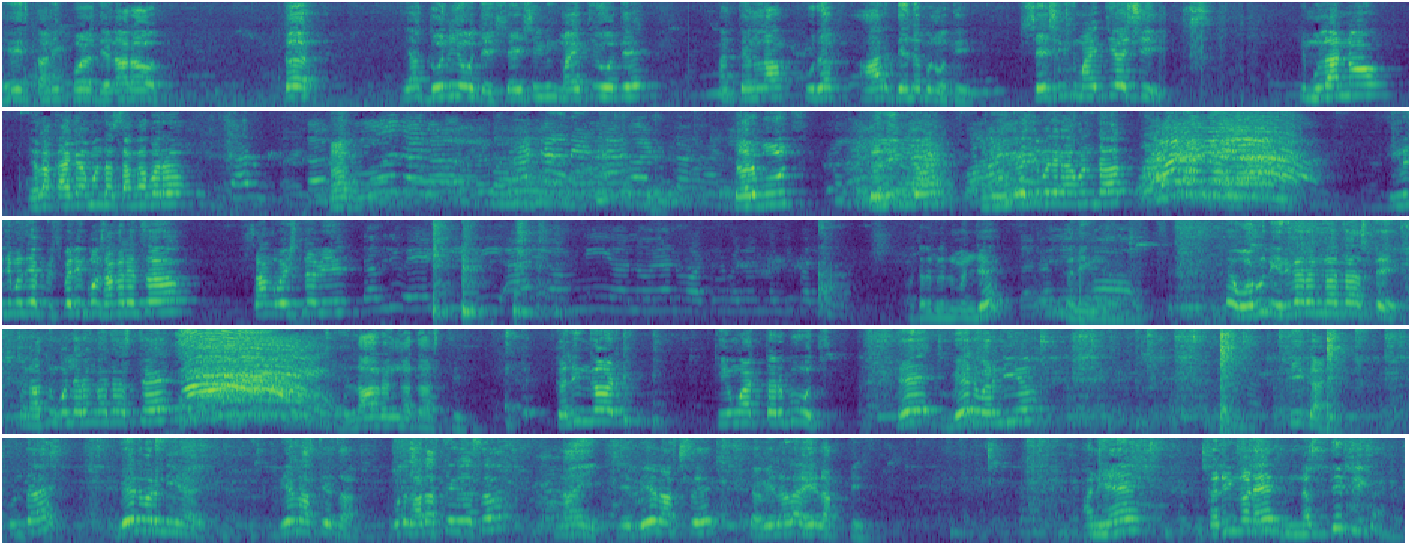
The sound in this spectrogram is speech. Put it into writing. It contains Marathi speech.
हे स्थानिक फळ देणार आहोत. तर या दोन्ही होते. शैक्षणिक माहिती होते आणि त्यांना पूरक आहार देणं पण होते. शैक्षणिक माहिती अशी की मुलांनो याला काय काय म्हणतात सांगा बरं? टरबूज कलिंगड आणि इंग्रजीमध्ये काय म्हणतात? इंग्रजीमध्ये स्पेलिंग कोण सांगाल याचं? सांग वैष्णवी. वॉटरमेलन म्हणजे कलिंगड ते वरून हिरव्या रंगाचं असते पण आतून कोणत्या रंगाचं असते? लाल रंगाचं असते. कलिंगड किंवा टरबूज हे वेलवर्णीय पीक आहे. कोणतं आहे? वेलवर्णीय आहे. वेल असते याचा. मोठं झाड असते का असं नाही. हे वेल असते त्या वेलाला हे लागते. आणि हे कलिंगड हे नगदी पीक आहे.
